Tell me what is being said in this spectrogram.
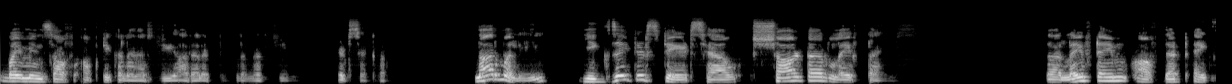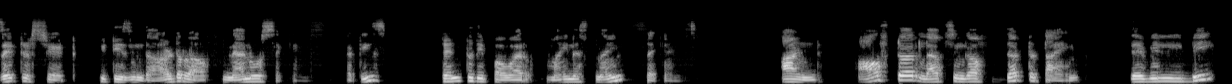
by means of optical energy or electrical energy, etc. Normally, the excited states have shorter lifetimes. The lifetime of that excited state it is in the order of nanoseconds that is 10 to the power minus 9 seconds and after lapsing of that time they will be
